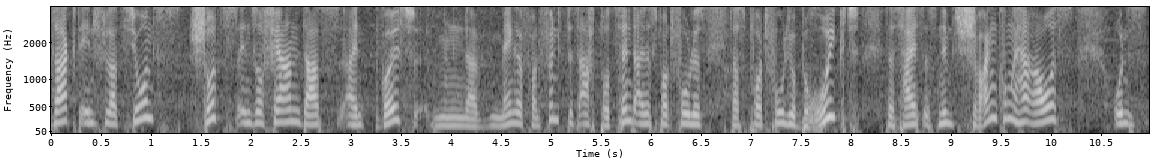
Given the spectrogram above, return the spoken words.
sagt Inflationsschutz insofern, dass ein Gold in einer Menge von 5 bis 8 Prozent eines Portfolios das Portfolio beruhigt. Das heißt, es nimmt Schwankungen heraus und es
